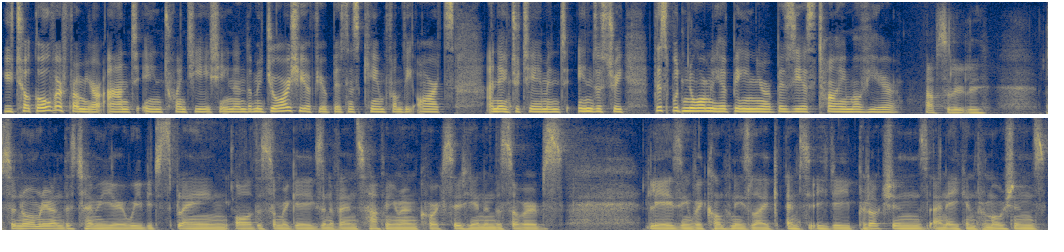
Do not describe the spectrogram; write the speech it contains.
You took over from your aunt in 2018, and the majority of your business came from the arts and entertainment industry. This would normally have been your busiest time of year. Absolutely. So normally around this time of year, we'd be displaying all the summer gigs and events happening around Cork City and in the suburbs, liaising with companies like MCD Productions and Aiken Promotions,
